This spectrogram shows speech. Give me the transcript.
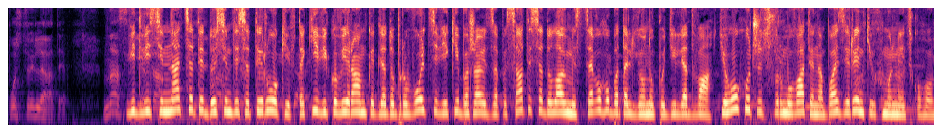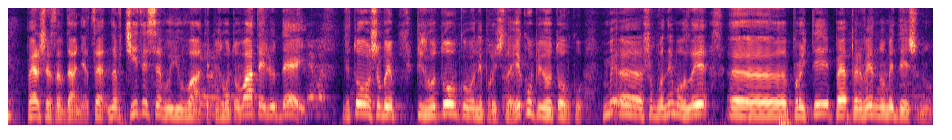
постріляти. Від є 18 до 70 років такі вікові рамки для добровольців, які бажають записатися до лав місцевого батальйону Поділля-2. Його хочуть сформувати на базі ринків Хмельницького. Перше завдання це навчитися воювати, підготувати людей для того, щоб підготовку вони пройшли. Яку підготовку? Ми, е, щоб вони могли е, пройти первинну медичну,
